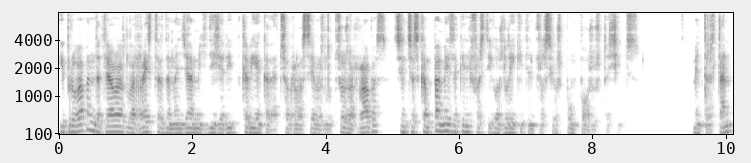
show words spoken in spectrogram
i provaven de treure's les restes de menjar mig digerit que havien quedat sobre les seves luxoses robes sense escampar més aquell fastigós líquid entre els seus pomposos teixits. Mentrestant,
